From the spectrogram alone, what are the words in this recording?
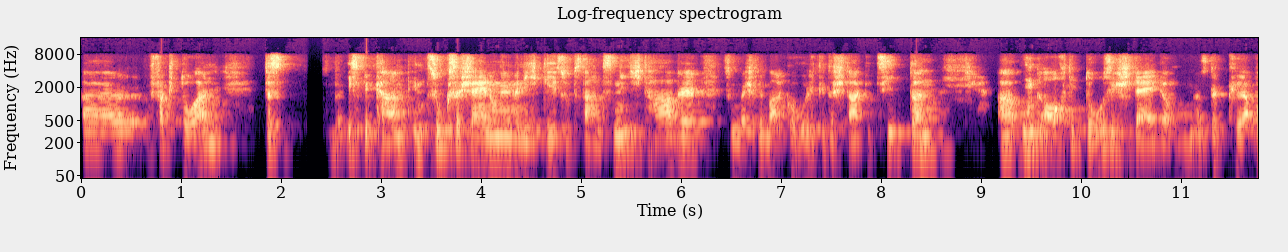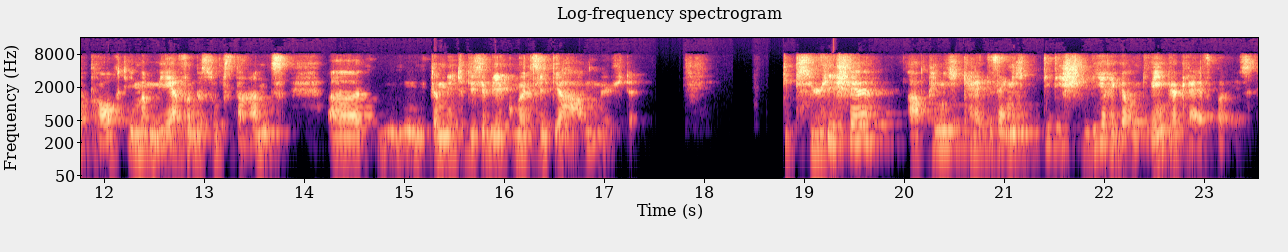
äh, Faktoren. Das ist bekannt, Entzugserscheinungen, wenn ich die Substanz nicht habe, zum Beispiel beim Alkoholiker das starke Zittern äh, und auch die Dosissteigerung. Also der Körper braucht immer mehr von der Substanz, damit er diese Wirkung erzielt, die er haben möchte. Die psychische Abhängigkeit ist eigentlich die, die schwieriger und weniger greifbar ist.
